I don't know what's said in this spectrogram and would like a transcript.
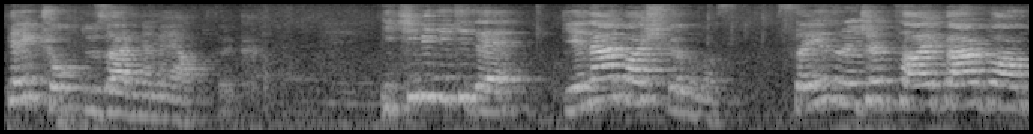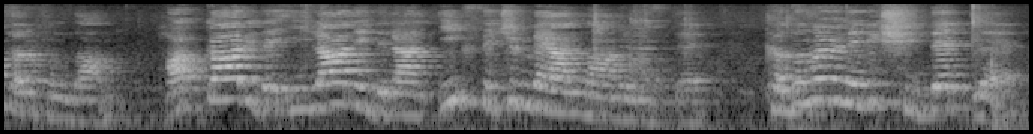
pek çok düzenleme yaptık. 2002'de Genel Başkanımız Sayın Recep Tayyip Erdoğan tarafından Hakkari'de ilan edilen ilk seçim beyannamemizde kadına yönelik şiddetle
